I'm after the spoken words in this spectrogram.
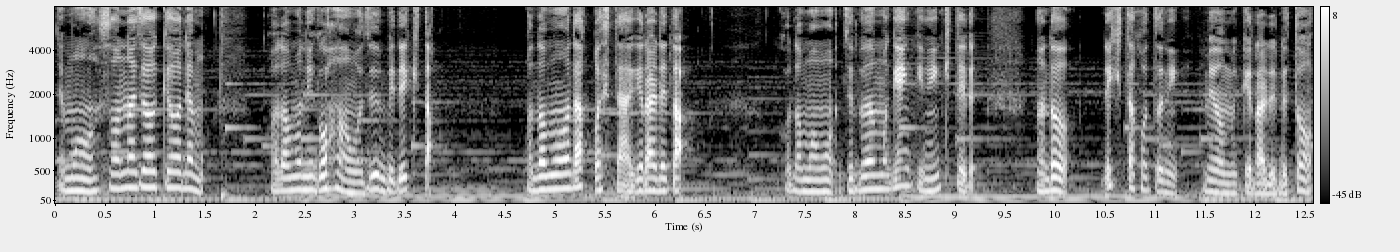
でもそんな状況でも子供にご飯を準備できた。子供を抱っこしてあげられた。子供も自分も元気に生きてる。などできたことに目を向けられると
